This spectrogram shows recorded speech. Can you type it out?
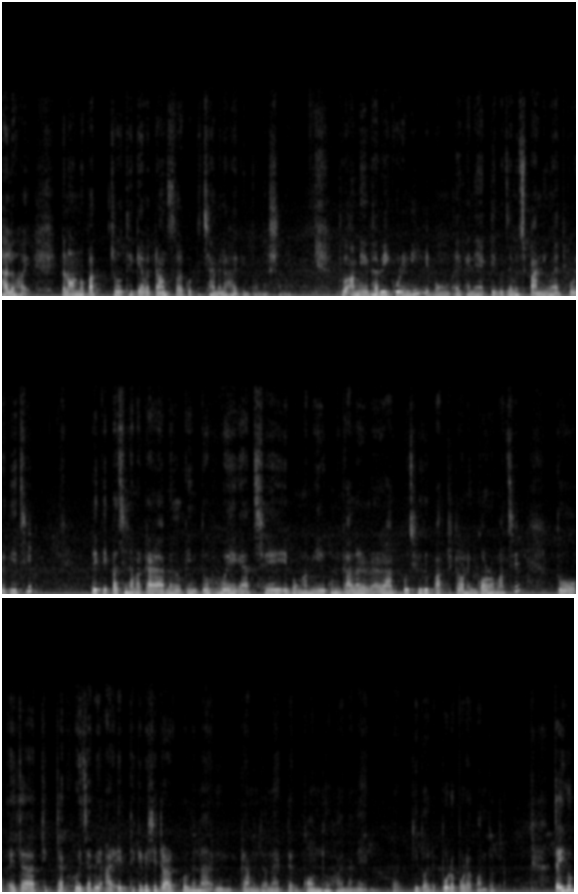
ভালো হয়। কারণ অন্য পাত্র থেকে আবার ট্রান্সফার করতে ঝামেলা হয় কিন্তু অনেক সময়। তো আমি এভাবেই করে নিই এবং এখানে এক টেবিল চামচ পানিও অ্যাড করে দিয়েছি। দেখতে পাচ্ছেন আমার ক্যারামেল কিন্তু হয়ে গেছে এবং আমি এরকমই কালার রাখব, যেহেতু পাত্রটা অনেক গরম আছে, তো এটা ঠিকঠাক হয়ে যাবে। আর এর থেকে বেশি ডার্ক করলে না কেমন যেন একটা গন্ধ হয় মানে কি বলে, পোড়া পোড়া গন্ধটা। যাই হোক,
